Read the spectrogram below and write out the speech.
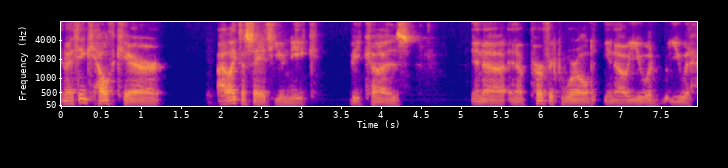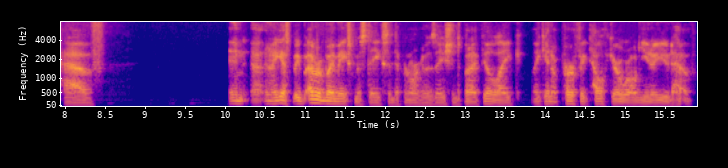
and I think healthcare, I like to say it's unique because in a in a perfect world, you know, you would you would have and and I guess everybody makes mistakes in different organizations, but I feel like like in a perfect healthcare world, you know, you'd have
